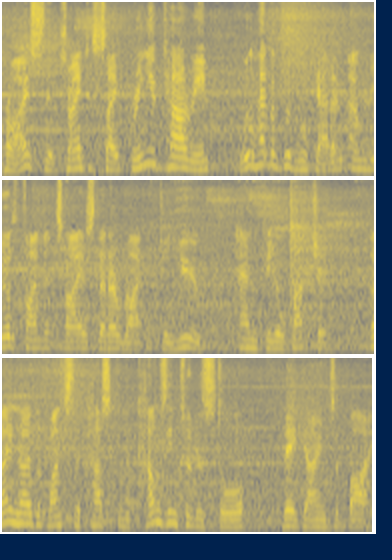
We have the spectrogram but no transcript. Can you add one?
price. They're trying to say, bring your car in, we'll have a good look at it, and we'll find the tyres that are right for you and for your budget. They know that once the customer comes into the store, they're going to buy.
